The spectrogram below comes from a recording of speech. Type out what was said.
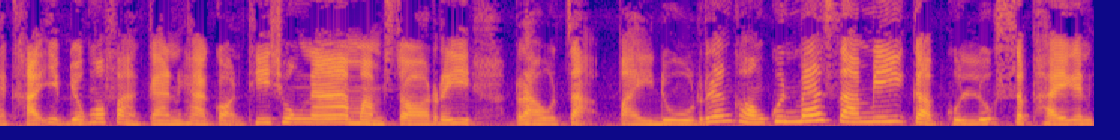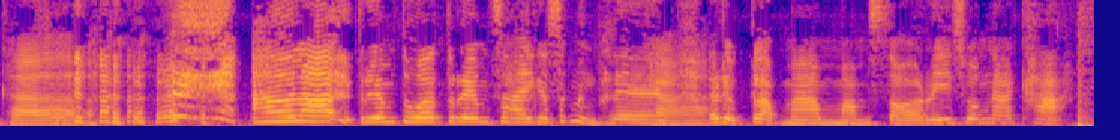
นะคะหยิบยกมาฝากกันค่ะ ก่อนที่ช่วงหน้ามัมสตอรี่เราจะไปดูเรื่องของคุณแม่สามีกับคุณลูกสะใภ้กันค่ะ เอาละเตรียมตัวเตรียมใจกันสักหนึ่งเพลง แล้วเดี๋ยวกลับมามัมสตอรี่ช่วงหน้าค่ะ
